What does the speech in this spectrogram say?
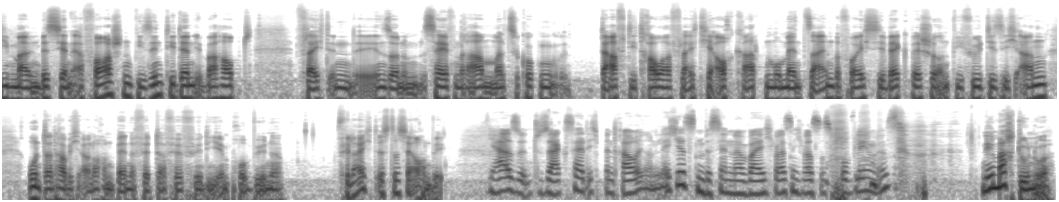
die mal ein bisschen erforschen. Wie sind die denn überhaupt? Vielleicht in, in so einem safen Rahmen mal zu gucken, darf die Trauer vielleicht hier auch gerade ein Moment sein, bevor ich sie wegwische und wie fühlt die sich an? Und dann habe ich auch noch einen Benefit dafür für die Impro-Bühne. Vielleicht ist das ja auch ein Weg. Ja, also du sagst halt, ich bin traurig und lächelst ein bisschen dabei. Ich weiß nicht, was das Problem ist. Nee, mach du nur.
